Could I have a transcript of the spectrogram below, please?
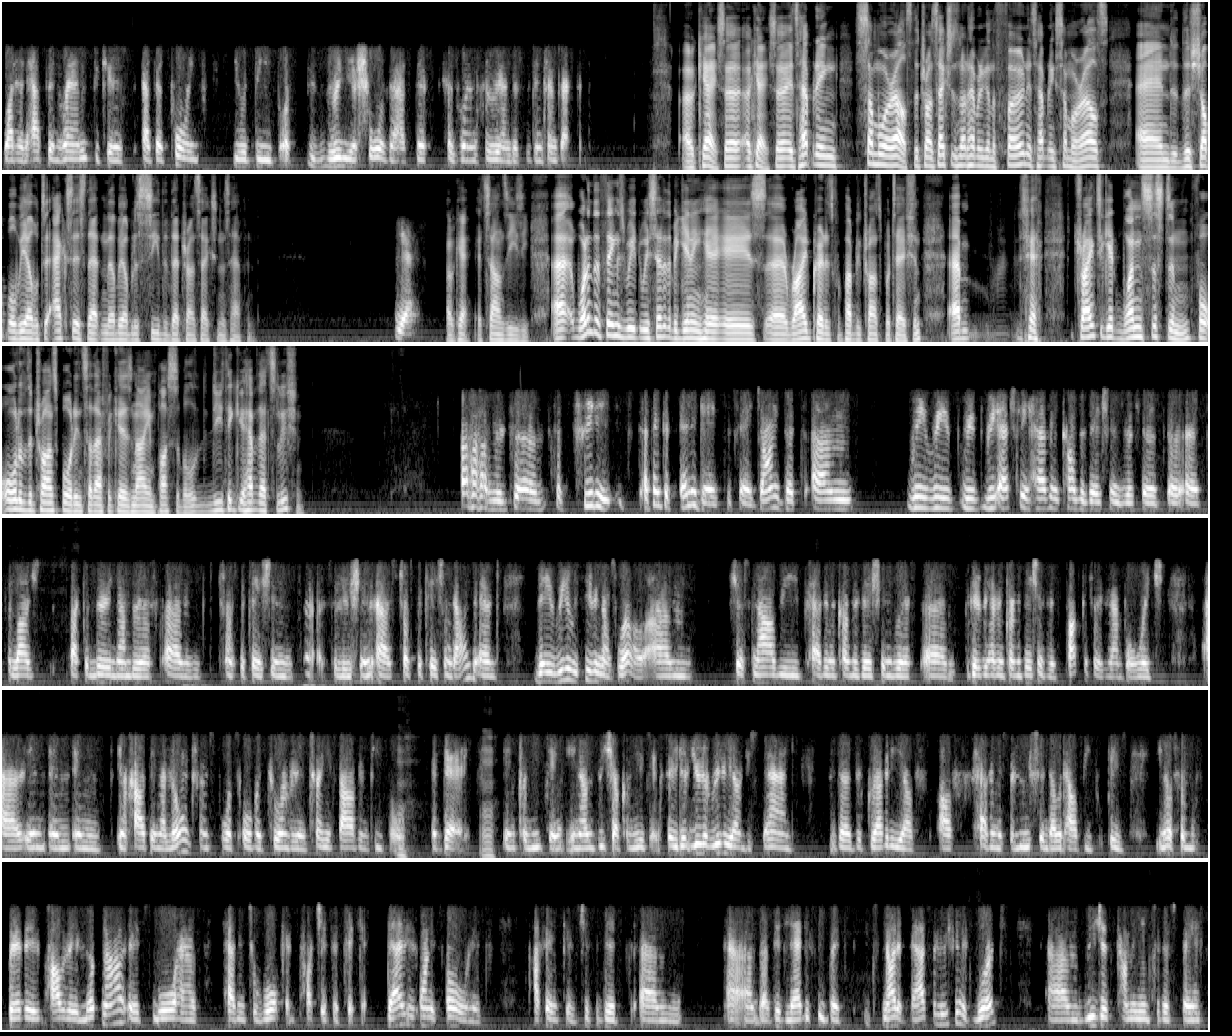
what had happened when, because at that point you would be really assured that this has went through and this has been transacted. Okay, so okay, so it's happening somewhere else. The transaction's not happening on the phone; it's happening somewhere else, and the shop will be able to access that, and they'll be able to see that that transaction has happened. Yes. Okay, it sounds easy. Uh, one of the things we, we said at the beginning here is uh, ride credits for public transportation. Um, trying to get one system for all of the transport in South Africa is now impossible. Do you think you have that solution? Um, it's, a, it's a pretty, I think it's early days to say, John, but um, we, we, we, we actually having conversations with a, a, a large, like a very number of um, transportation uh, solution, uh, transportation guys, and they're really receiving us well. Um, just now we having a conversation with, um, because we're having conversations with Putco, for example, which uh, in, in, in, in Gauteng alone transports over 220,000 people. Mm a day mm. in commuting, you know, which are commuting. So you don't, you don't really understand the, the gravity of, of having a solution that would help people. Because, you know, from where they, how they look now, it's more have, having to walk and purchase a ticket. That is on its own. It's, I think, it's just a bit, um, uh, a bit legacy, but it's not a bad solution. It works. Um, we're just coming into the space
